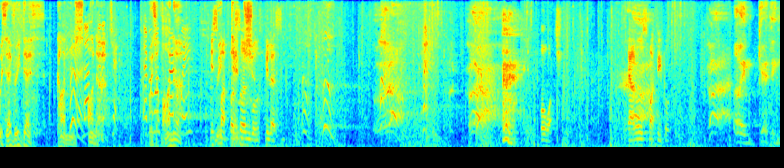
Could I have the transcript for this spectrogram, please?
With every death comes honor. With honor. away? This smart person Redemption. will kill us. it's Overwatch. There are no smart people. I'm getting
